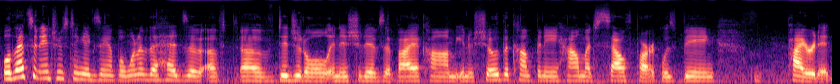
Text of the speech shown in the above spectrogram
Well, that's an interesting example. One of the heads of, of, of digital initiatives at Viacom, you know, showed the company how much South Park was being pirated,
